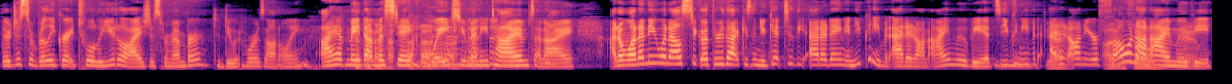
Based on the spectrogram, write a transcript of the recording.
They're just a really great tool to utilize. Just remember to do it horizontally. I have made that mistake way too many times, and I I don't want anyone else to go through that because then you get to the editing, and you can even edit on iMovie. It's you can mm-hmm. even Yeah, edit on your on phone on, phone, yeah. iMovie.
